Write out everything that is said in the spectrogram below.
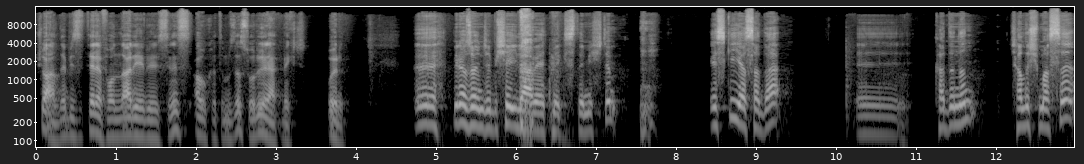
şu anda bizi telefonla arayabilirsiniz avukatımıza soru yöneltmek için. Buyurun. Ee, biraz önce bir şey ilave etmek istemiştim. Eski yasada e, kadının çalışması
